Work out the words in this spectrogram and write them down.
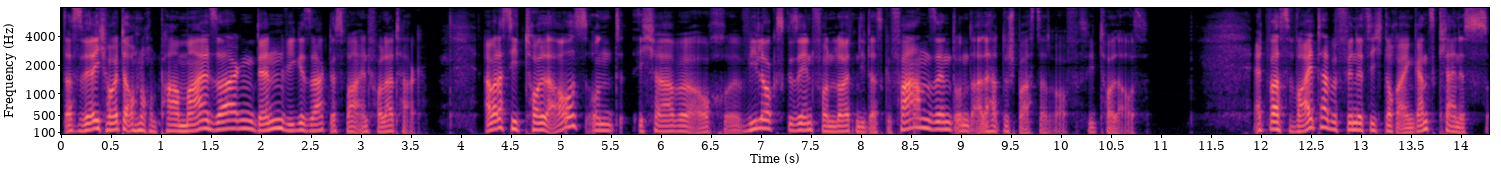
Das werde ich heute auch noch ein paar Mal sagen, denn wie gesagt, es war ein voller Tag. Aber das sieht toll aus und ich habe auch äh, Vlogs gesehen von Leuten, die das gefahren sind und alle hatten Spaß darauf. Sieht toll aus. Etwas weiter befindet sich noch ein ganz kleines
